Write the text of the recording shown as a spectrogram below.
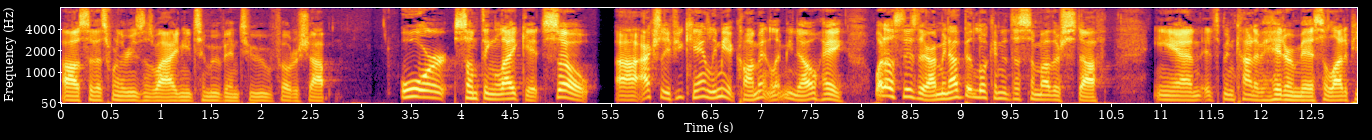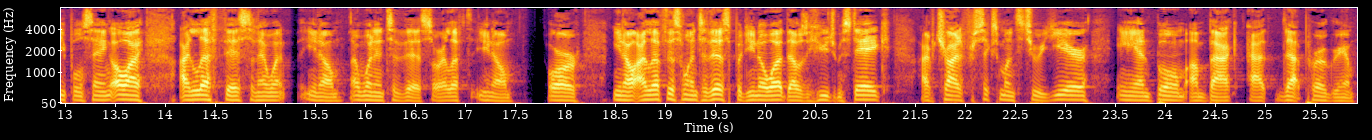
Uh, so that's one of the reasons why I need to move into Photoshop or something like it. So uh, actually, if you can, leave me a comment and let me know. Hey, what else is there? I mean, I've been looking into some other stuff, and it's been kind of hit or miss. A lot of people saying, "Oh, I I left this and I went, you know, I went into this, or I left, you know, or, you know, I left this one to this, but you know what? That was a huge mistake. I've tried it for six months to a year, and boom, I'm back at that program.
